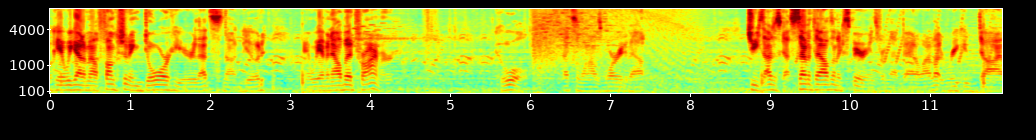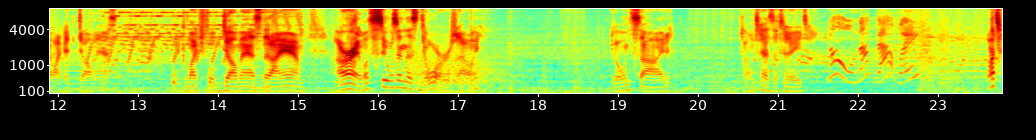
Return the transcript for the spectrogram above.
Okay, we got a malfunctioning door here. That's not good. And we have an Al Bhed primer. Cool. That's the one I was worried about. Jeez, I just got 7,000 experience from that battle. I let Rikku die like a dumbass. Neglectful dumbass that I am. Alright, let's see what's in this door, shall we? Go inside. Don't hesitate. No, not that way. What?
